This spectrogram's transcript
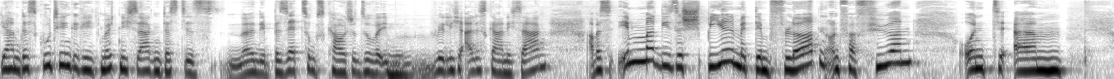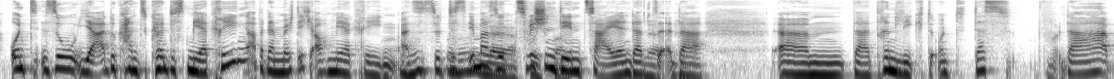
die haben das gut hingekriegt. Ich möchte nicht sagen, dass das, ne, die Besetzungscouch und so, mhm. will ich alles gar nicht sagen. Aber es ist immer dieses Spiel mit dem Flirten und Verführen und, ähm, und so, ja, du kannst, könntest mehr kriegen, aber dann möchte ich auch mehr kriegen. Mhm. Also so, das mhm. immer ja, so ja, zwischen furchtbar. den Zeilen da, ja, da, ähm, da drin liegt. Und das da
